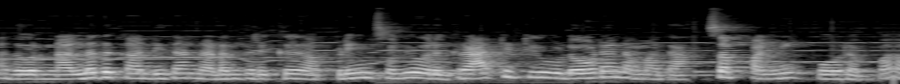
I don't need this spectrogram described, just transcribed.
அது ஒரு நல்லதுக்காண்டி தான் நடந்திருக்கு அப்படின்னு சொல்லி ஒரு கிராட்டிடியூடோடு நம்ம அதை அக்செப்ட் பண்ணி போகிறப்ப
